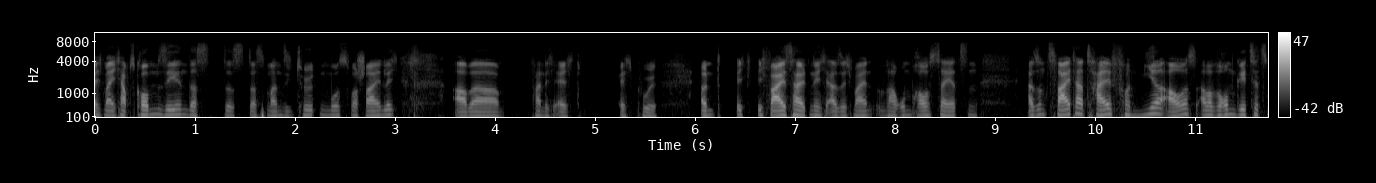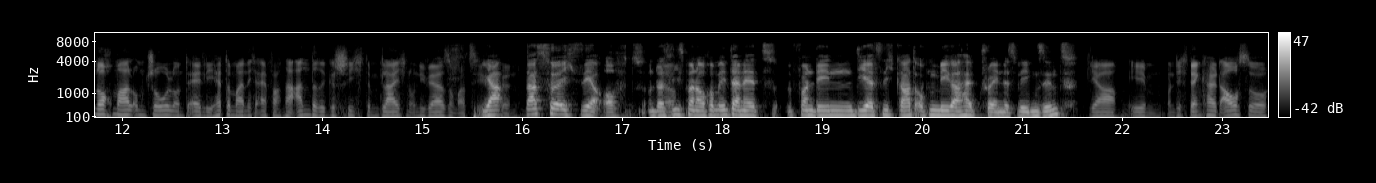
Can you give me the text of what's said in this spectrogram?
ich meine, ich hab's kommen sehen, dass, dass, dass man sie töten muss wahrscheinlich, aber fand ich echt, echt cool. Und ich, ich weiß halt nicht, also ich meine, warum brauchst du da jetzt ein, also ein zweiter Teil von mir aus, aber warum geht's jetzt nochmal um Joel und Ellie? Hätte man nicht einfach eine andere Geschichte im gleichen Universum erzählen Ja, können? das höre ich sehr oft. Und das Ja. liest man auch im Internet von denen, die jetzt nicht gerade auf dem mega Hype-Train deswegen sind. Ja, eben. Und ich denke halt auch so,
